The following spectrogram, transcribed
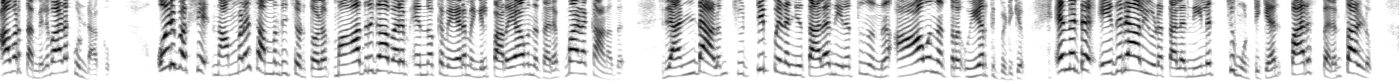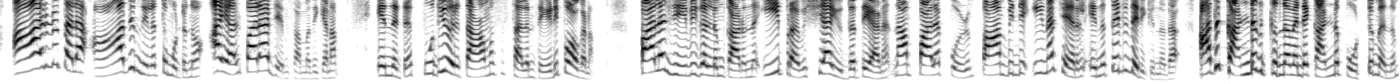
അവർ തമ്മിൽ വഴക്കുണ്ടാക്കും. ഒരു പക്ഷേ നമ്മളെ സംബന്ധിച്ചിടത്തോളം മാതൃകാപരം എന്നൊക്കെ വേണമെങ്കിൽ പറയാവുന്ന തരം വഴക്കാണത്. രണ്ടാളും ചുറ്റിപ്പിണഞ്ഞ് തല നിലത്തുനിന്ന് ആവുന്നത്ര ഉയർത്തിപ്പിടിക്കും. എന്നിട്ട് എതിരാളിയുടെ തല നിലച്ചു മുട്ടിക്കാൻ പരസ്പരം തള്ളും. ആരുടെ തല ആദ്യം നിലത്ത് മുട്ടുന്നോ അയാൾ പരാജയം സമ്മതിക്കണം. എന്നിട്ട് പുതിയൊരു താമസ സ്ഥലം തേടി പോകണം. പല ജീവികളിലും കാണുന്ന ഈ പ്രവിശ്യ യുദ്ധത്തെയാണ് നാം പലപ്പോഴും പാമ്പിന്റെ ഇണചേരൽ എന്ന് തെറ്റിദ്ധരിക്കുന്നത്. അത് കണ്ടു നിൽക്കുന്നവന്റെ കണ്ണ് പൊട്ടുമെന്നും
